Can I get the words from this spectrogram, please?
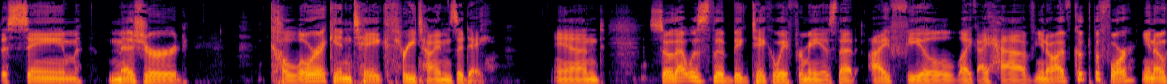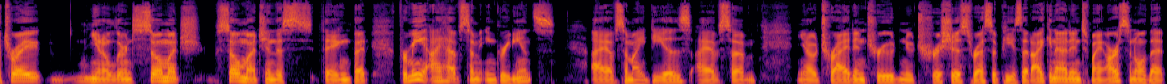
the same measured caloric intake three times a day. And so that was the big takeaway for me is that I feel like I have, you know, I've cooked before, you know, Troy, you know, learned so much, so much in this thing. But for me, I have some ingredients. I have some ideas. I have some, you know, tried and true nutritious recipes that I can add into my arsenal that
